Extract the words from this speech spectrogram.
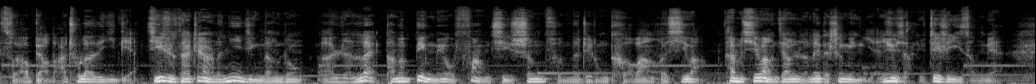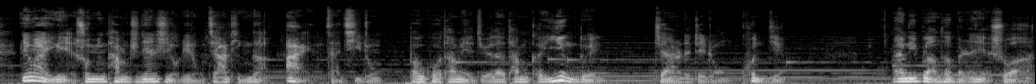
所要表达出来的一点。即使在这样的逆境当中，呃，人类他们并没有放弃生存的这种渴望和希望，他们希望将人类的生命延续下去，这是一层面。另外一个也说明他们之间是有这种家庭的爱在其中，包括他们也觉得他们可以应对这样的这种困境。安迪·布朗特本人也说啊。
